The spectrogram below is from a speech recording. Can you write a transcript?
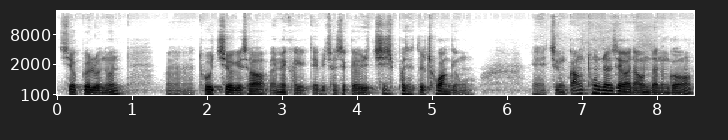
지역별로는 어, 도 지역에서 매매 가격 대비 전세가율이 70%를 초과한 경우, 예, 지금 깡통 전세가 나온다는 거,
